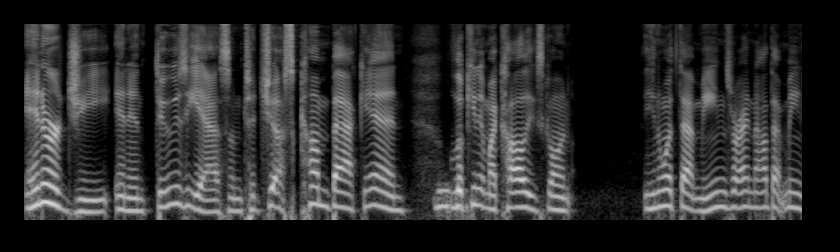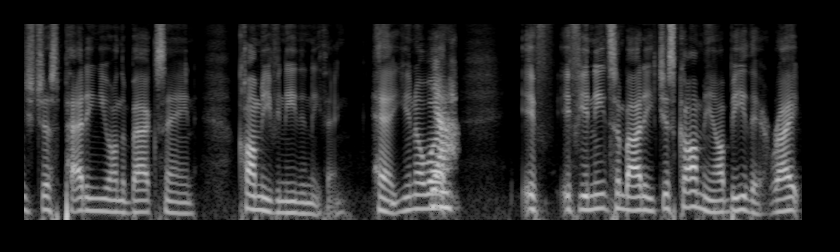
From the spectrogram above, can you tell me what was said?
energy and enthusiasm to just come back in, mm-hmm. looking at my colleagues going, you know what that means right now? That means just patting you on the back saying, call me if you need anything. Hey, you know what? Yeah. If if you need somebody, just call me. I'll be there, right?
